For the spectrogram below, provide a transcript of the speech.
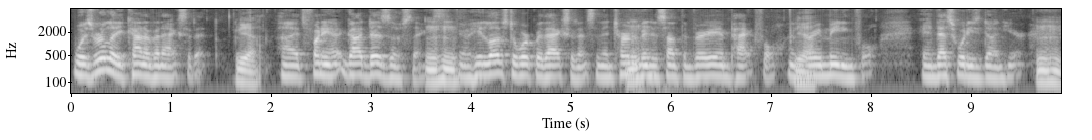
was really kind of an accident. Yeah. Uh, it's funny, God does those things. Mhm. You know, he loves to work with accidents and then turn them Mhm. into something very impactful and Yeah. very meaningful. And that's what he's done here. hmm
